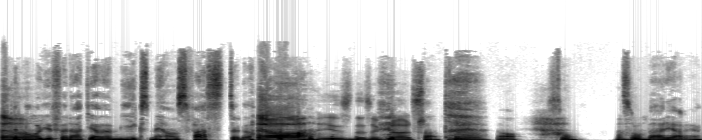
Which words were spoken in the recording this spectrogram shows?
det Ja. var ju för att jag umgicks med hans faster då. ja, just det, såklart. Så, Ja. så, så började det.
